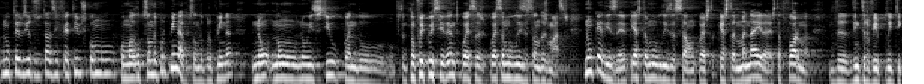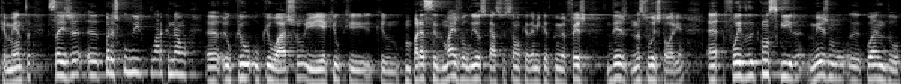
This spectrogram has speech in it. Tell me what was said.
não teve resultados efetivos como, como a redução da propina. A redução da propina não, não, não existiu quando, portanto, não foi coincidente com essa, com essa mobilização das massas. Não quer dizer que esta mobilização, com esta, que esta maneira, esta forma de, de intervir politicamente, seja uh, para excluir, claro que não. Uh, o, que eu, o que eu acho, e é aquilo que, que me parece ser de mais valioso que a Associação Académica Académica de Coimbra fez desde, na sua história, uh, foi de conseguir, mesmo uh, quando um,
